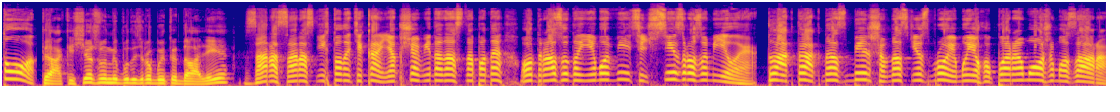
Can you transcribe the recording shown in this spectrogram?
тут. Так, і що ж вони будуть робити далі? Зараз, зараз ніхто не тікає. Якщо він на нас нападе, одразу даємо відсіч. Всі зрозуміли. Так, так, нас більше, в нас є зброя, ми його переможемо зараз.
